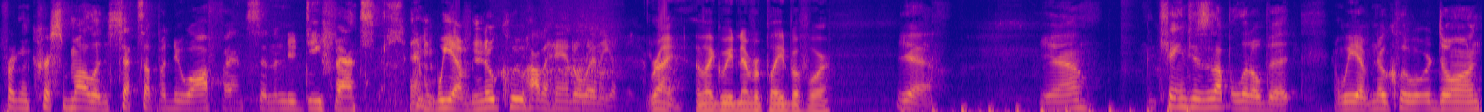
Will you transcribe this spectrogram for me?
friggin' Chris Mullin sets up a new offense and a new defense, and we have no clue how to handle any of it. Right. Like we'd never played before. Yeah. You know, it changes it up a little bit, and we have no clue what we're doing.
